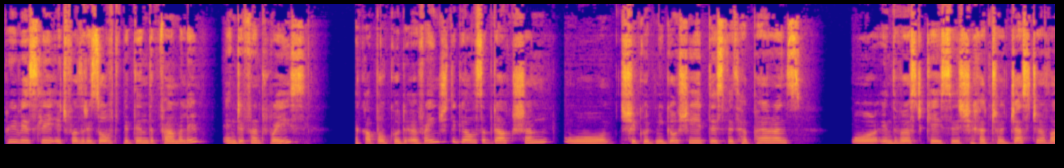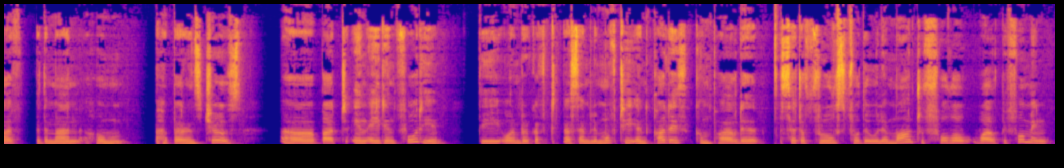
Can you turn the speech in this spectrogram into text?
previously it was resolved within the family in different ways. A couple could arrange the girl's abduction, or she could negotiate this with her parents, or in the worst cases, she had to adjust a life with the man whom her parents chose. Uh, but in 1840, the Orenburg Assembly Mufti and Qadis compiled a set of rules for the ulama to follow while performing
